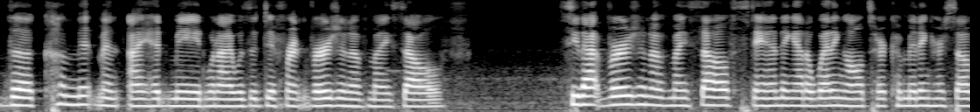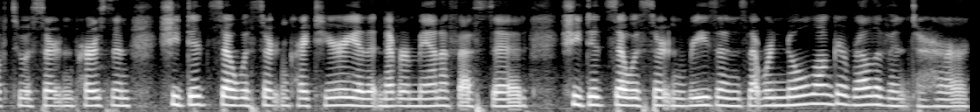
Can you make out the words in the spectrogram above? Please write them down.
the commitment I had made when I was a different version of myself. See, that version of myself standing at a wedding altar, committing herself to a certain person, she did so with certain criteria that never manifested. She did so with certain reasons that were no longer relevant to her.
